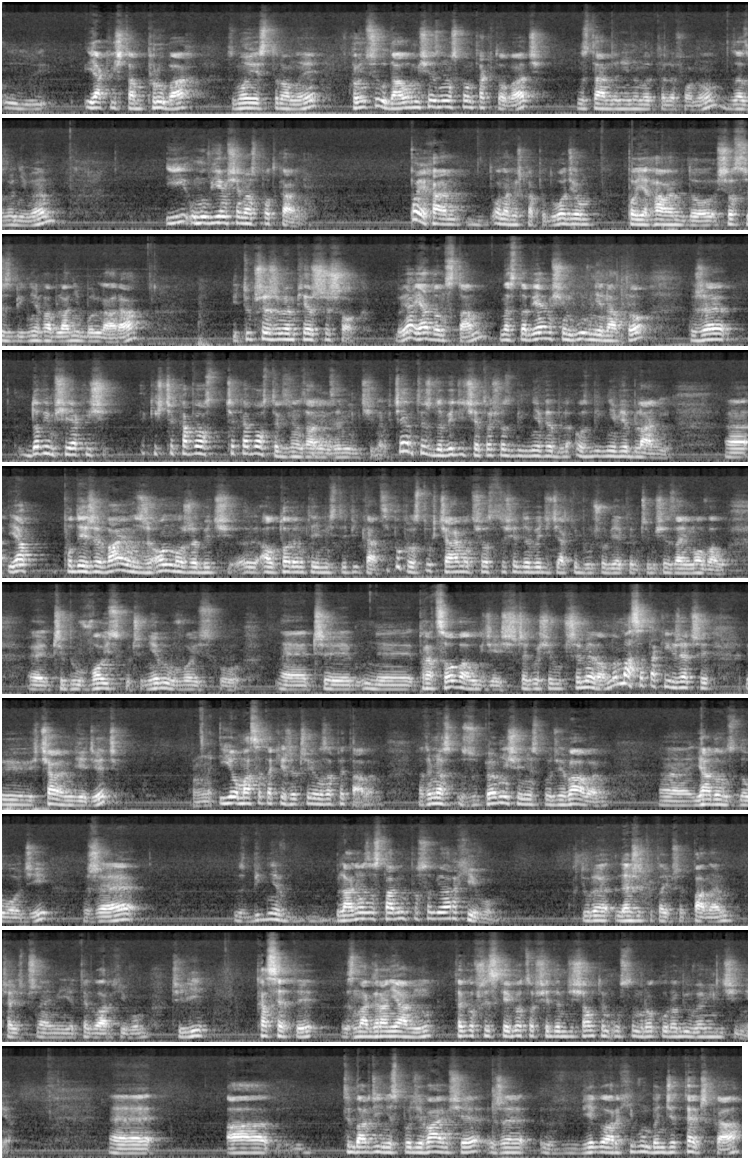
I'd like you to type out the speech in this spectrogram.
y, jakichś tam próbach z mojej strony w końcu udało mi się z nią skontaktować. Dostałem do niej numer telefonu, zadzwoniłem i umówiłem się na spotkanie. Pojechałem, ona mieszka pod Łodzią, pojechałem do siostry Zbigniewa Blani Bolnara i tu przeżyłem pierwszy szok. Bo ja jadąc tam, nastawiałem się głównie na to, że dowiem się jakichś ciekawost, ciekawostek związanych z Emilcinem. Chciałem też dowiedzieć się coś o Zbigniewie, o Zbigniewie Blani. E, Ja podejrzewając, że on może być e, autorem tej mistyfikacji, po prostu chciałem od siostry się dowiedzieć, jaki był człowiekiem, czym się zajmował, e, czy był w wojsku, czy nie był w wojsku, czy pracował gdzieś, z czego się utrzymywał. No masę takich rzeczy e, chciałem wiedzieć i o masę takich rzeczy ją zapytałem. Natomiast zupełnie się nie spodziewałem, e, jadąc do Łodzi, że Zbigniew Blania zostawił po sobie archiwum, które leży tutaj przed Panem, część przynajmniej tego archiwum, czyli kasety z nagraniami tego wszystkiego, co w 1978 roku robił w Emilcinie. E, a tym bardziej nie spodziewałem się, że w jego archiwum będzie teczka,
